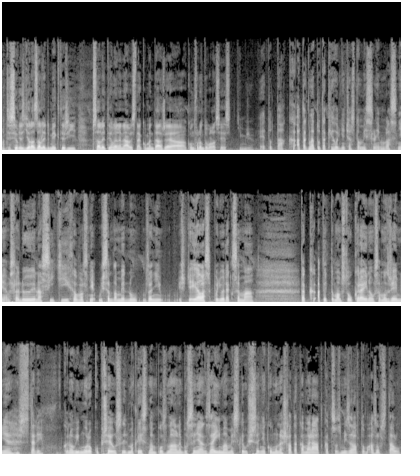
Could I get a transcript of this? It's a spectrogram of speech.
A ty jsi jezdila za lidmi, kteří psali tyhle nenávistné komentáře a konfrontovala si je s tím, že? Je to tak. A tak na to taky hodně často myslím. Vlastně sleduju je na sítích a vlastně už jsem tam jednou za ní ještě jela se podívat, jak se má. Tak a teď to mám s tou krajinou samozřejmě tady k novému roku přeju s lidmi, který jsem tam poznal, nebo se nějak zajímám, jestli už se někomu našla ta kamarádka, co zmizela v tom Azovstalu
